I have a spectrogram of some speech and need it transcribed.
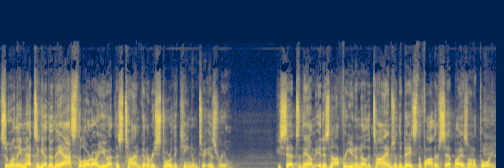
So when they met together, they asked the Lord, Are you at this time going to restore the kingdom to Israel? He said to them, It is not for you to know the times or the dates the Father set by his own authority,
